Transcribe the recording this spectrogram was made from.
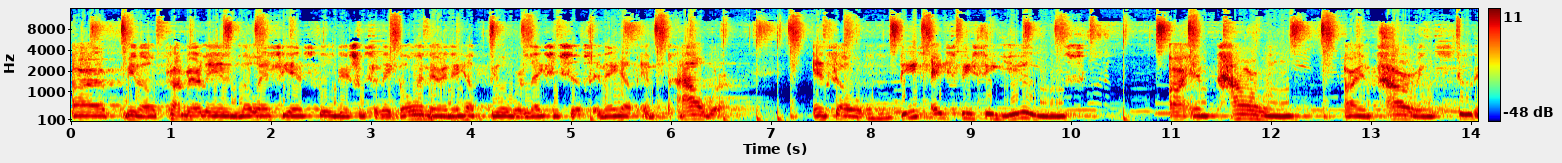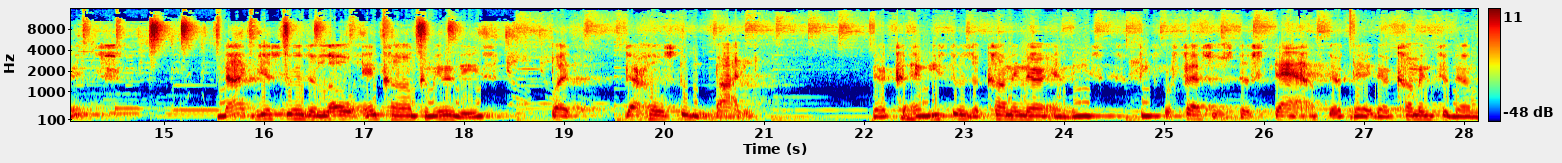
are, you know, primarily in low SES school districts, and they go in there and they help build relationships and they help empower. And so these HBCUs are empowering are empowering students, not just students in low income communities, but their whole student body. They're, and these students are coming there, and these these professors, the staff, they're, they're, they're coming to them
